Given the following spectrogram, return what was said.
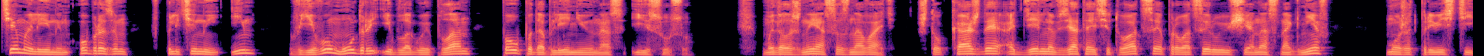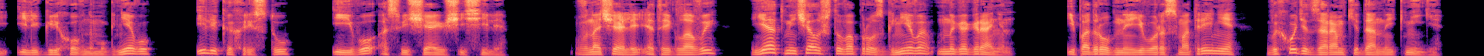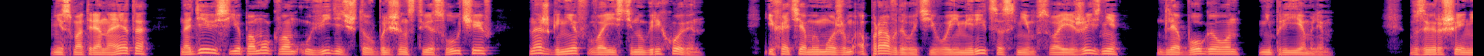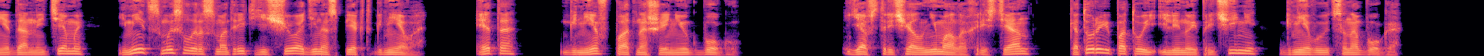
тем или иным образом вплетены им в его мудрый и благой план по уподоблению нас Иисусу. Мы должны осознавать, что каждая отдельно взятая ситуация, провоцирующая нас на гнев, может привести или к греховному гневу, или ко Христу и Его освящающей силе. В начале этой главы я отмечал, что вопрос гнева многогранен, и подробное его рассмотрение выходит за рамки данной книги. Несмотря на это, Надеюсь, я помог вам увидеть, что в большинстве случаев наш гнев воистину греховен. И хотя мы можем оправдывать его и мириться с ним в своей жизни, для Бога он неприемлем. В завершении данной темы имеет смысл рассмотреть еще один аспект гнева. Это гнев по отношению к Богу. Я встречал немало христиан, которые по той или иной причине гневаются на Бога.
